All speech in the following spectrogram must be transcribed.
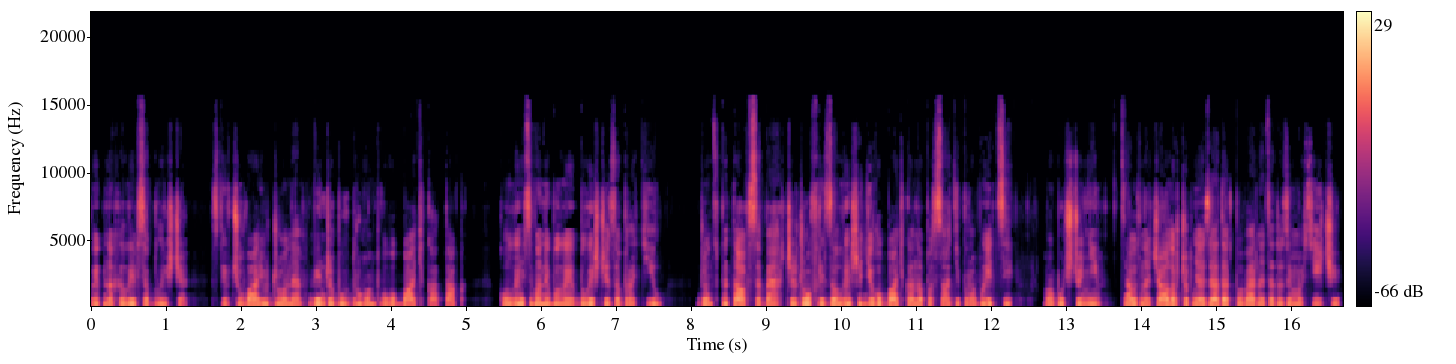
Пип нахилився ближче. Співчуваю, Джоне, він же був другом твого батька, так? Колись вони були ближчі за братів. Джон спитав себе, чи Джофрі залишить його батька на посаді правиці. Мабуть, що ні. Це означало, що князь Едард повернеться до зимосічі,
